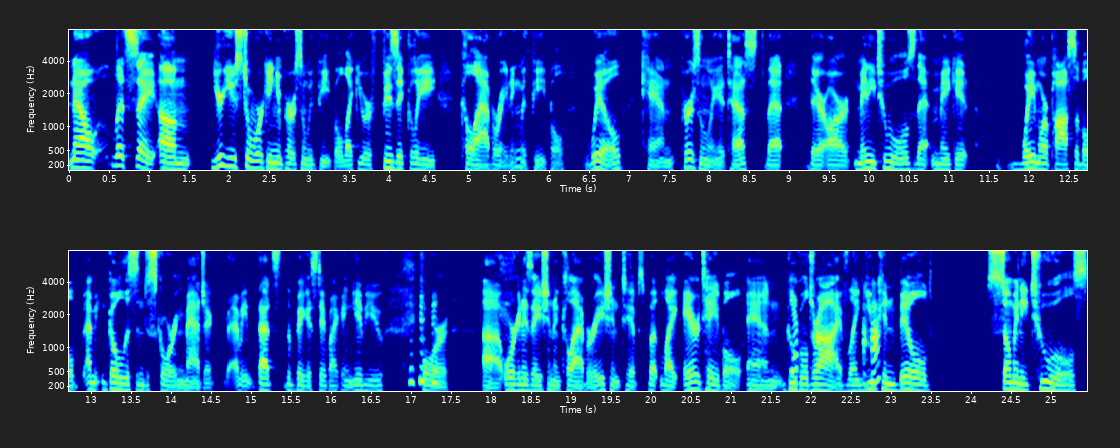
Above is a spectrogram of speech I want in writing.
Now, let's say um, you're used to working in person with people, like you are physically collaborating with people. Will can personally attest that there are many tools that make it way more possible. I mean, go listen to Scoring Magic. I mean, that's the biggest tip I can give you for uh, organization and collaboration tips. But like Airtable and Google Drive, like you can build so many tools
